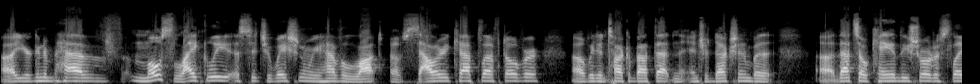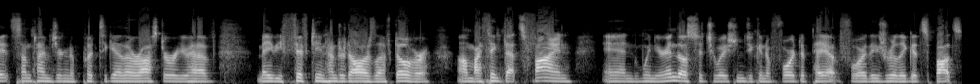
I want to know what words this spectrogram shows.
uh, you're going to have most likely a situation where you have a lot of salary cap left over. Uh, we didn't talk about that in the introduction, but uh, that's okay in these shorter slates. Sometimes you're going to put together a roster where you have maybe $1,500 left over. Um, I think that's fine. And when you're in those situations, you can afford to pay up for these really good spots,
